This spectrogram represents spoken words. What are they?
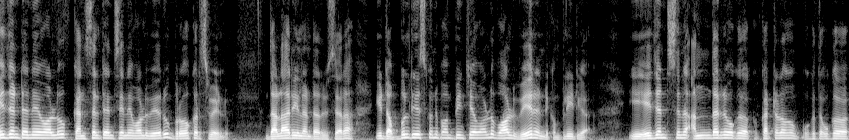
ఏజెంట్ అనేవాళ్ళు కన్సల్టెన్సీ అనేవాళ్ళు వేరు బ్రోకర్స్ వేళ్ళు. దళారీలు అంటారు చూసారా? ఈ డబ్బులు తీసుకుని పంపించేవాళ్ళు వాళ్ళు వేరండి కంప్లీట్గా. ఈ ఏజెంట్స్ని అందరినీ ఒక కట్టడం ఒక ఒక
